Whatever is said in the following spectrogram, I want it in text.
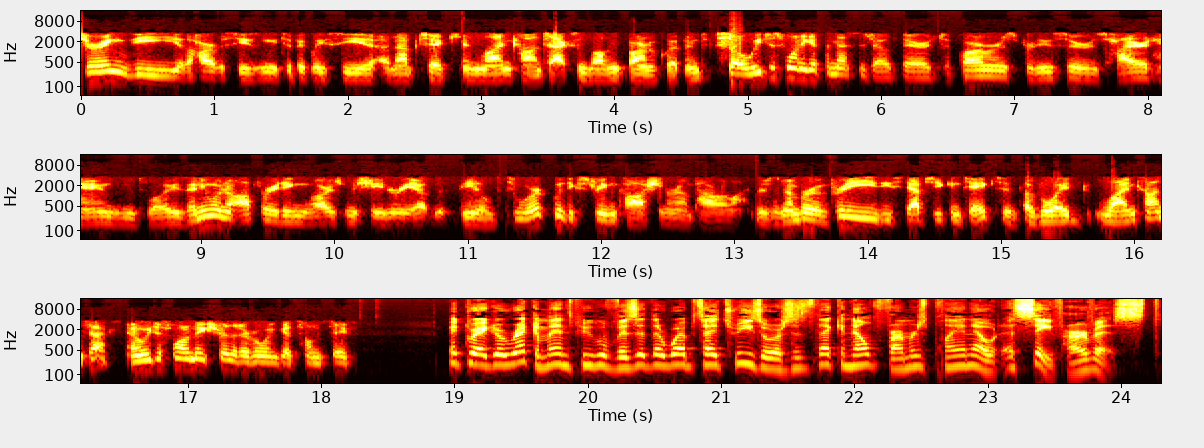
During the, the harvest season, we typically see an uptick in line contacts involving farm equipment. So we just want to get the message out there to farmers, producers, hired hands, employees, anyone operating large machinery out in the field to work with extreme caution around power lines. There's a number of pretty easy steps you can take to avoid line contacts, and we just want to make sure that everyone gets home safe. McGregor recommends people visit their website's resources that can help farmers plan out a safe harvest.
